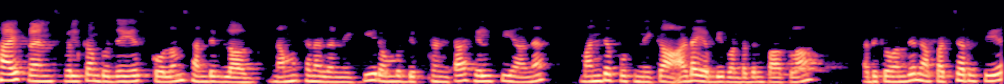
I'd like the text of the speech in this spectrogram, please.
Hi friends welcome to JS Kolam Sunday vlog நம்ம சேனல் அன்னைக்கு ரொம்ப டிஃப்ரெண்ட்டாக ஹெல்த்தியான மஞ்சள் பூசணிக்காய் அடை எப்படி பண்ணுறதுன்னு பார்க்கலாம். அதுக்கு வந்து நான் பச்சரிசியை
